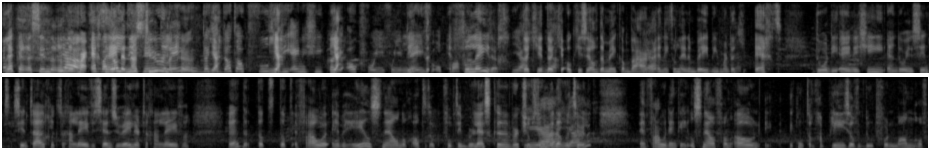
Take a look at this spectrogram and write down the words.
lekkere, zinderende, Ja, maar echt maar dat hele die natuurlijke. Dat ja. je dat ook voelt Ja. en die energie kan Ja. je ook voor je, voor je Die- leven oppakken. Volledig. Ja, Dat, je, dat ja. je ook jezelf daarmee kan baren. Ja. En niet alleen een baby, maar dat je echt door die energie en door je zint, zintuigelijk te gaan leven, sensueler te gaan leven. Hè, dat, dat, dat, en vrouwen hebben heel snel nog altijd ook, bijvoorbeeld in burlesque workshops doen we dat ja. natuurlijk. En vrouwen denken heel snel van, oh, ik, moet dan gaan pleasen of ik doe het voor een man. Of,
